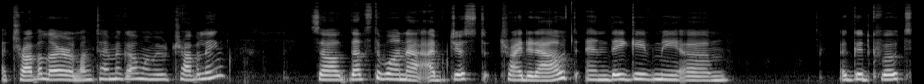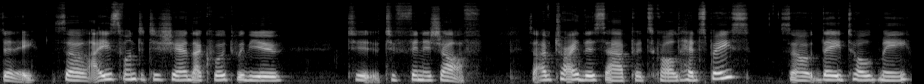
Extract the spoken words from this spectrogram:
a traveler a long time ago when we were traveling. So that's the one I, I've just tried it out, and they gave me um, a good quote today. So I just wanted to share that quote with you to to finish off. So I've tried this app. It's called Headspace. So they told me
